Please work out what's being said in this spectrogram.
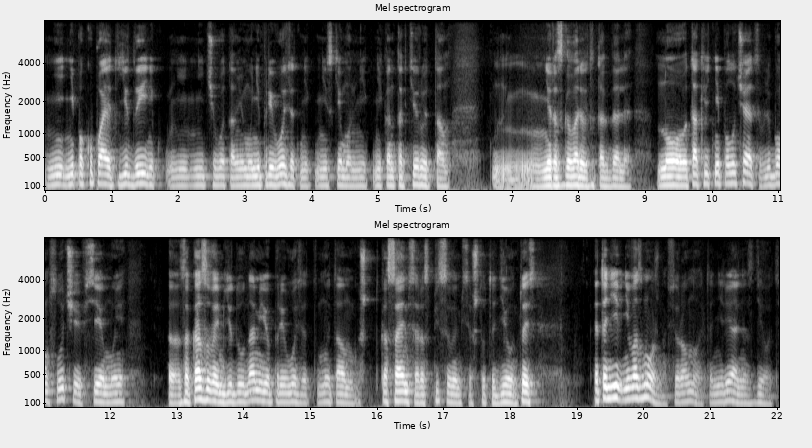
не, не покупает еды, ни, ни, ничего там ему не привозят, ни, ни с кем он не, не контактирует там, не разговаривает и так далее. Но так ведь не получается. В любом случае все мы э, заказываем еду, нам ее привозят, мы там касаемся, расписываемся, что-то делаем. То есть это не, невозможно все равно, это нереально сделать.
